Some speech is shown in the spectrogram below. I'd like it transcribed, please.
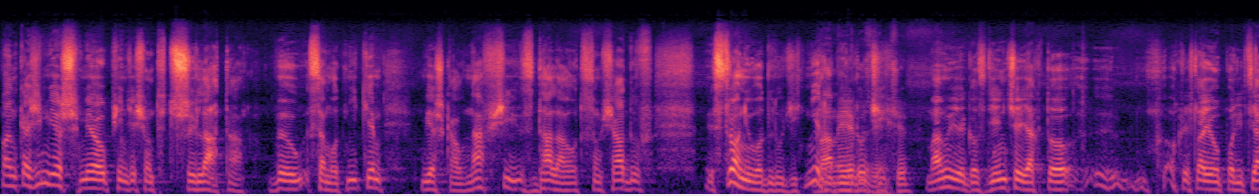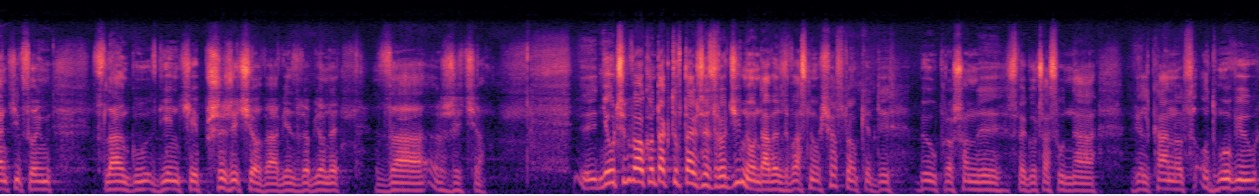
Pan Kazimierz miał 53 lata. Był samotnikiem, mieszkał na wsi, z dala od sąsiadów, stronił od ludzi. Nie Mamy jego ludzi. zdjęcie. Mamy jego zdjęcie, jak to y, określają policjanci w swoim slangu, zdjęcie przyżyciowe, a więc robione za życia. Nie utrzymywał kontaktów także z rodziną, nawet z własną siostrą, kiedy był proszony swego czasu na Wielkanoc. Odmówił,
